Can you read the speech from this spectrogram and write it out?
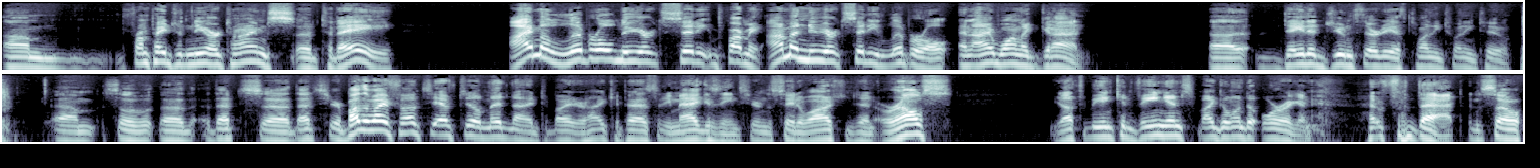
um, front page of the New York Times uh, today. I'm a liberal New York City. Pardon me. I'm a New York City liberal, and I want a gun. Uh, dated June 30th, 2022. Um, so uh, that's uh, that's here. By the way, folks, you have till midnight to buy your high capacity magazines here in the state of Washington, or else you have to be inconvenienced by going to Oregon for that. And so,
